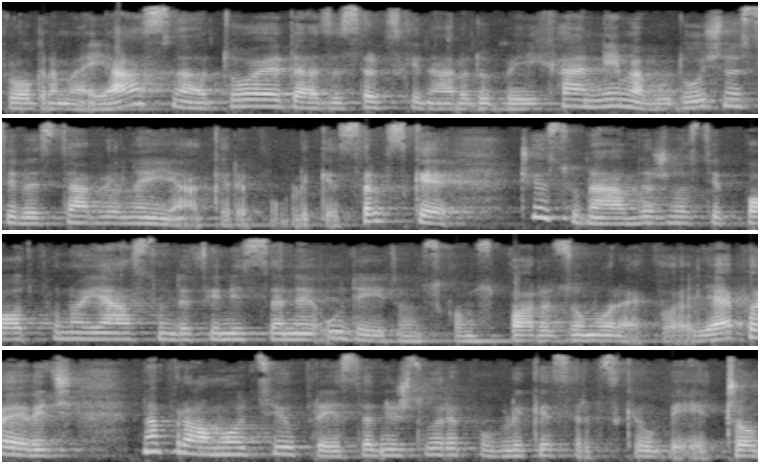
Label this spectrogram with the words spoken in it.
programa je jasna, a to je da za srpski narod u BiH nema budućnosti bez stabilne i jake Republike Srpske, čije su nadležnosti potpuno jasno definisane u Dejtonskom sporazumu, rekao je Ljepojević na promociju predstavništvu Republike Srpske u Beču.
